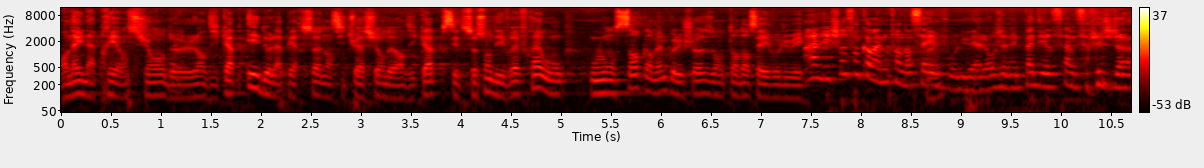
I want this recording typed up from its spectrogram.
on a une appréhension de l'handicap et de la personne en situation de handicap. Ce sont des vrais freins où, on sent quand même que les choses ont tendance à évoluer. Ah, les choses ont quand même tendance à évoluer. Alors, je n'aime pas dire ça, mais ça fait déjà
